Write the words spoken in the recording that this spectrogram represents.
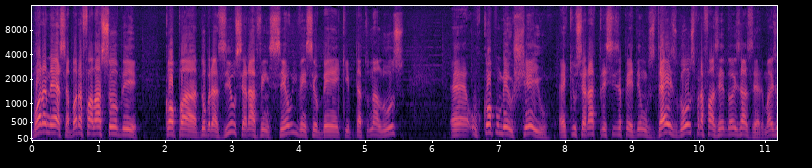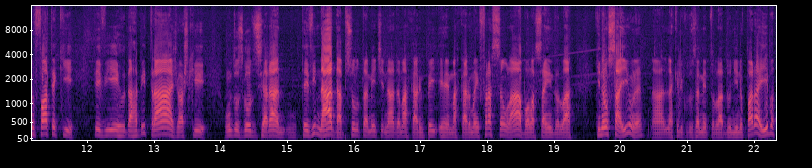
Bora nessa, bora falar sobre Copa do Brasil. Será venceu e venceu bem a equipe da Tuna Luz. É, o copo meio cheio é que o Ceará precisa perder uns 10 gols para fazer 2 a 0 Mas o fato é que teve erro da arbitragem. Eu acho que um dos gols do Ceará não teve nada, absolutamente nada. Marcaram, eh, marcaram uma infração lá, a bola saindo lá, que não saiu, né? naquele cruzamento lá do Nino Paraíba.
